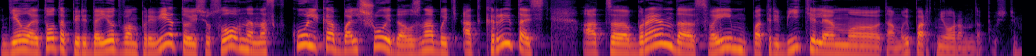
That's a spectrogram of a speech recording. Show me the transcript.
делает то-то, передает вам привет, то есть условно, насколько большой должна быть открытость от э, бренда своим потребителям э, там и партнерам, допустим.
